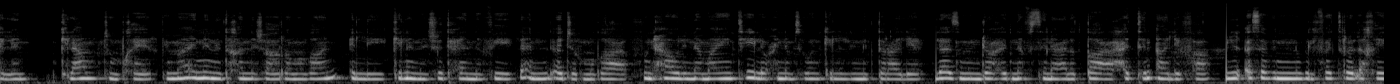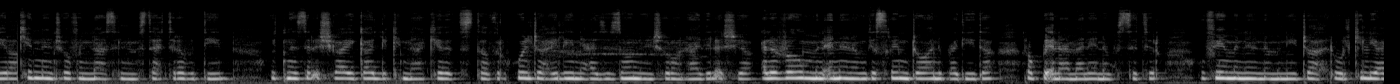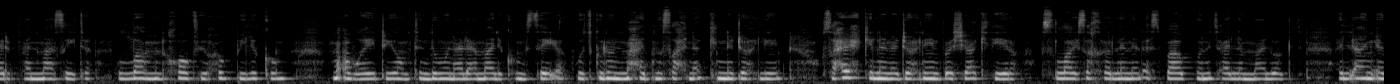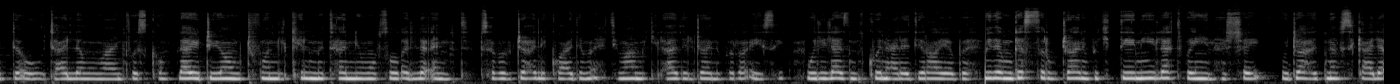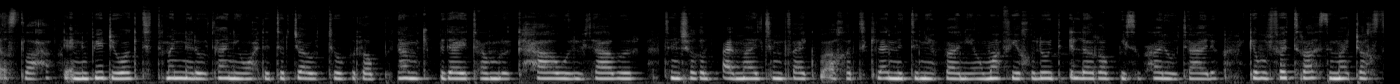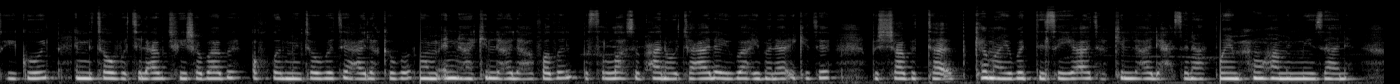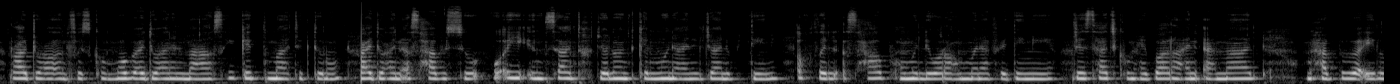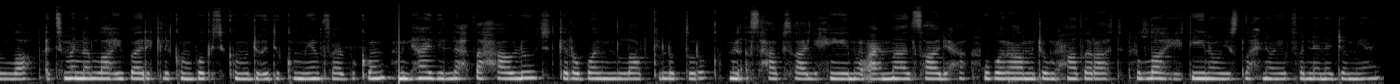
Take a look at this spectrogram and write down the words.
أهلا. كل عام وأنتم بخير. بما إننا دخلنا شهر رمضان اللي كلنا نشد حيلنا فيه لأن الأجر مضاعف ونحاول إنه ما ينتهي لو إحنا مسوين كل اللي نقدر عليه. لازم نجاهد نفسنا على الطاعة حتى نآلفها. للأسف إنه بالفترة الأخيرة كنا نشوف الناس المستهترة بالدين. وتنزل أشياء يقال لك إنها كذا تستظرف والجاهلين يعززون وينشرون هذه الأشياء. على الرغم من أننا مقصرين بجوانب عديدة ربي أنعم علينا بالستر وفي مننا من يجاهر والكل يعرف عن معصيته. والله من خوفي وحبي لكم ما أبغى يجي يوم تندمون على أعمالكم السيئة وتقولون ما حد نصحنا كنا جاهلين. وصحيح كلنا جاهلين بأشياء كثيرة. بس الله يسخر لنا الأسباب ونتعلم مع الوقت. الآن ابدأوا وتعلموا مع أنفسكم. لا يجي يوم تشوفون الكل متهني ومبسوط إلا أنت. بسبب جهلك وعدم اهتمامك لهذا الجانب الرئيسي واللي لازم تكون على دراية به. وإذا مقصر بجانبك الديني لا تبين هالشي وجاهد نفسك على إصلاحه لأنه بيجي وقت تتمنى لو ثانية واحدة ترجع وتتوب الرب دامك بداية عمرك حاول وثابر. تنشغل بأعمال تنفعك بآخرتك لأن الدنيا فانية وما في خلود إلا ربي سبحانه وتعالى. قبل فترة سمعت شخص يقول إن توبة العبد في شبابه أفضل من توبته على كبر. رغم إنها كلها لها فضل بس الله سبحانه وتعالى يباهي ملائكته بالشاب التائب كما يبدل سيئاته كلها لحسنات ويمحوها من ميزانه. راجعوا أنفسكم وابعدوا عن المعاصي قد ما تقدرون. بعدوا عن أصحاب السوء وأي إنسان تخجلون تكلمونه عن الجانب الديني. أفضل الأصحاب هم اللي وراهم منافع دينية. جلساتكم عبارة عن أعمال محببة إلى الله. أتمنى الله يبارك لكم بوقتكم وجهدكم وينفع بكم. من هذه اللحظة حاولوا تتقربون من الله بكل الطرق من أصحاب صالحين وأعمال صالحة وبرامج ومحاضرات. والله يهدينا ويصلحنا ويغفر لنا جميعا.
